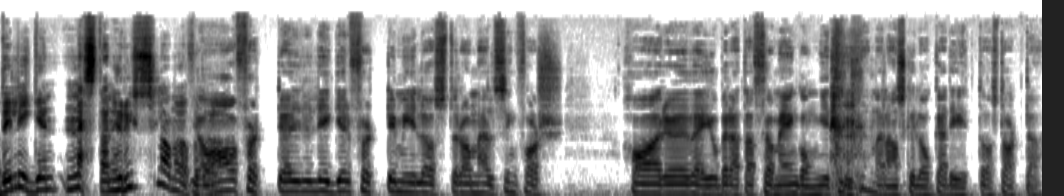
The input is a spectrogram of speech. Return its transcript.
det ligger nästan i Ryssland har jag fått. Ja, 40, det ligger 40 mil öster om Helsingfors. Har eh, Veijo berättat för mig en gång i tiden när han skulle åka dit och starta.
